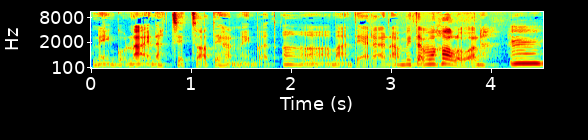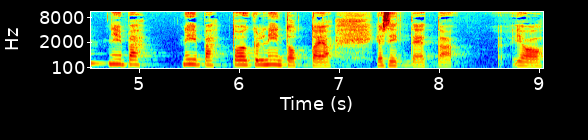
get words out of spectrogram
niin kuin näin, että sit sä oot ihan niin kuin, että Aa, mä en tiedä enää mitä mä haluan. Mm, niinpä, niinpä, toi on kyllä niin totta ja, ja sitten, että Joo,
